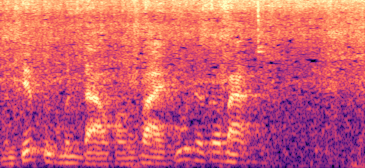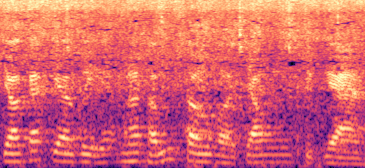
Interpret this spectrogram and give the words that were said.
Mình tiếp tục mình đảo khoảng vài phút nữa các bạn. Cho các gia vị nó thấm sâu vào trong thịt gà.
